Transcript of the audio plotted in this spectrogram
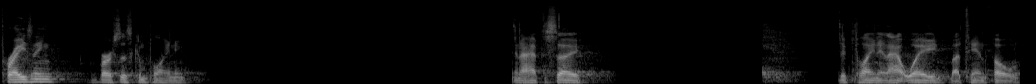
praising versus complaining. And I have to say, the complaining outweighed by tenfold.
